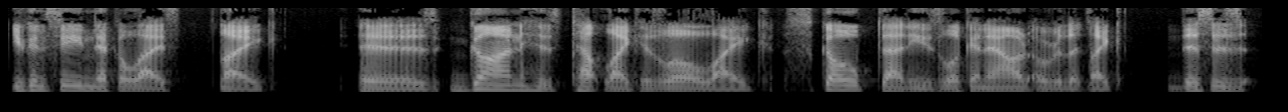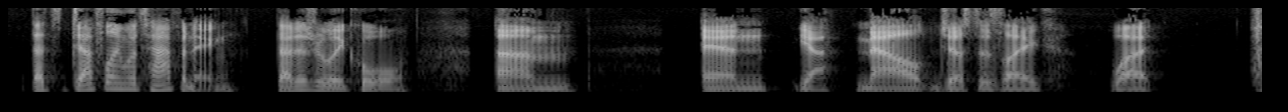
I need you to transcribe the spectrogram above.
you can see Nikolai's like his gun, his tel- like his little like scope that he's looking out over the like this is that's definitely what's happening. That is really cool. Um and yeah, Mal just is like, "What?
